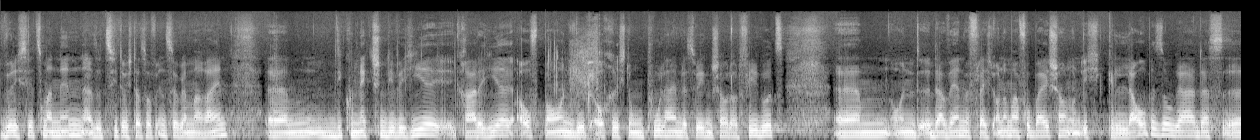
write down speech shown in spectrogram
würde ich es jetzt mal nennen. Also zieht euch das auf Instagram mal rein. Ähm, die Connection, die wir hier gerade hier aufbauen, geht auch Richtung Poolheim. Deswegen Shoutout Feel Goods. Ähm, und äh, da werden wir vielleicht auch noch mal vorbeischauen. Und ich glaube sogar, dass äh,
